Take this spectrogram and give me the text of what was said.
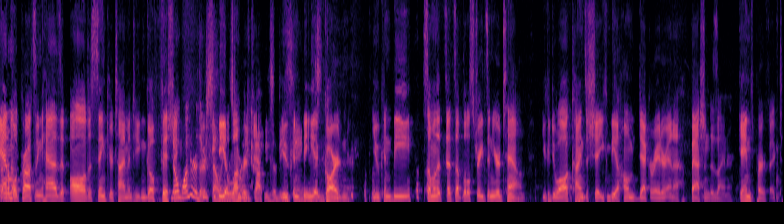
Animal Crossing has it all to sink your time into. You can go fishing. No wonder they're you can selling be a so many lumberjack. copies of these. You these can be a gardener. You can be someone that sets up little streets in your town. You can do all kinds of shit. You can be a home decorator and a fashion designer. Game's perfect.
